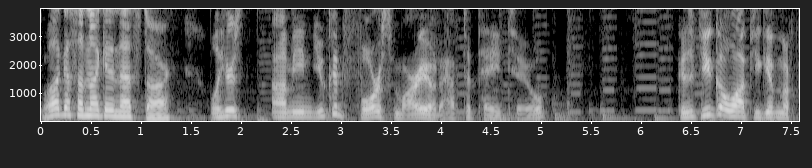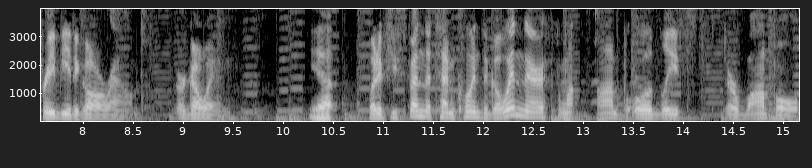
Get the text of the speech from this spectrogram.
Well, I guess I'm not getting that star. Well, here's. I mean, you could force Mario to have to pay too. Because if you go up, you give him a freebie to go around or go in. Yep. But if you spend the 10 coins to go in there, Thwomp will at least, or Womp will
